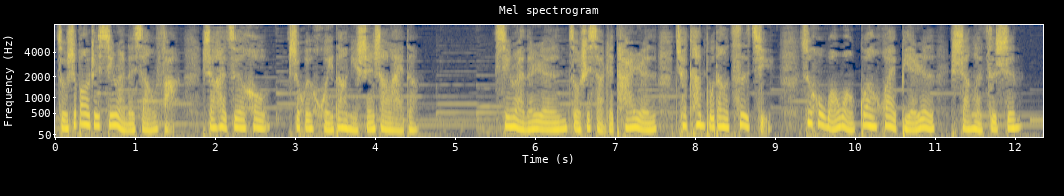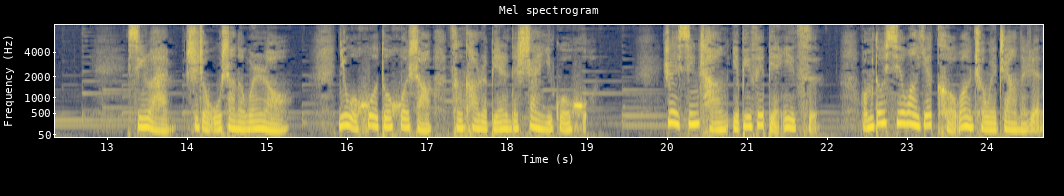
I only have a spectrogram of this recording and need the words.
总是抱着心软的想法，伤害最后是会回到你身上来的。心软的人总是想着他人，却看不到自己，最后往往惯坏别人，伤了自身。心软是种无上的温柔，你我或多或少曾靠着别人的善意过活。”热心肠也并非贬义词，我们都希望也渴望成为这样的人，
